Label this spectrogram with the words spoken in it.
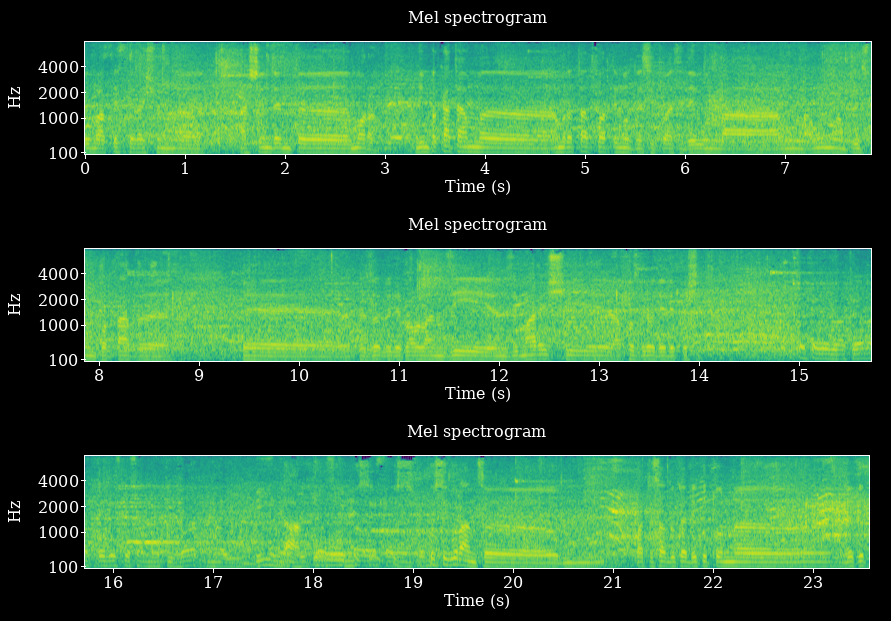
cumva peste era și un uh, ascendent uh, moral. Din păcate am, uh, am rătat foarte multe situații de 1 la 1 la 1, am prins un portar uh, pe, pe Zorbe de Paula în zi, în zi mare și a fost greu de depășit. Fetele la Craiova credeți că s-au motivat mai bine? Da, după cu, cu, schimbarea cu, asta cu siguranță m, poate să aducă decât un, uh, decât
